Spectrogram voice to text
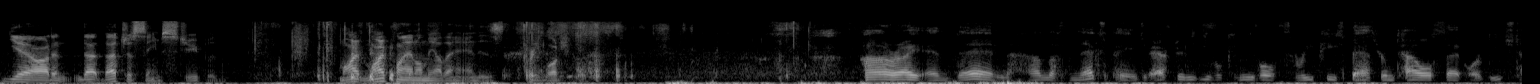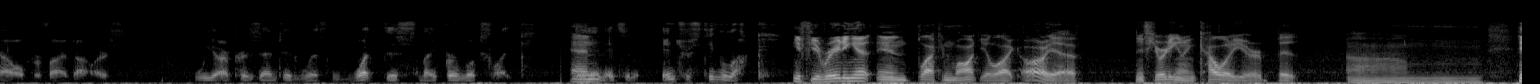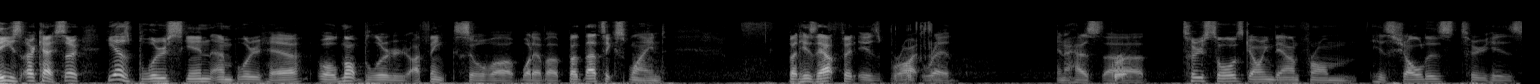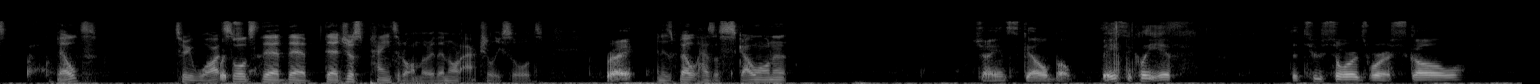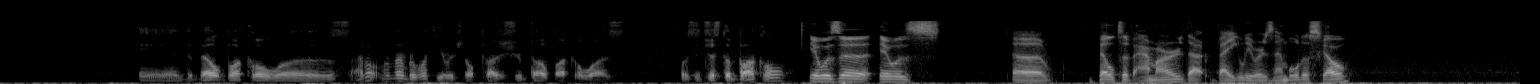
Yeah, I don't. That that just seems stupid. My my plan, on the other hand, is pretty logical. All right, and then on the next page, after the Evel Knievel three-piece bathroom towel set or beach towel for $5, we are presented with what this sniper looks like. And And it's an interesting look. if you're reading it in black and white, you're like, oh yeah. If you're reading it in color, you're a bit. Um, he's okay. So he has blue skin and blue hair. Well, not blue. I think silver, whatever. But that's explained. But his outfit is bright red, and it has uh, two swords going down from his shoulders to his belt. Two white Which- swords. They're they're they're just painted on though. They're not actually swords. Right. And his belt has a skull on it. Giant skull belt. Basically, if the two swords were a skull and the belt buckle was. I don't remember what the original Punisher belt buckle was. Was it just a buckle? It was a it was a belt of ammo that vaguely resembled a skull.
